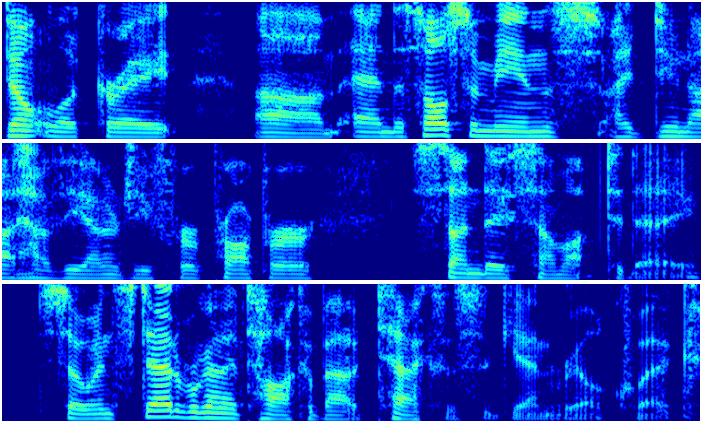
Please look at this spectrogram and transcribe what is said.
Don't look great. Um, and this also means I do not have the energy for a proper Sunday sum up today. So instead, we're going to talk about Texas again, real quick.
